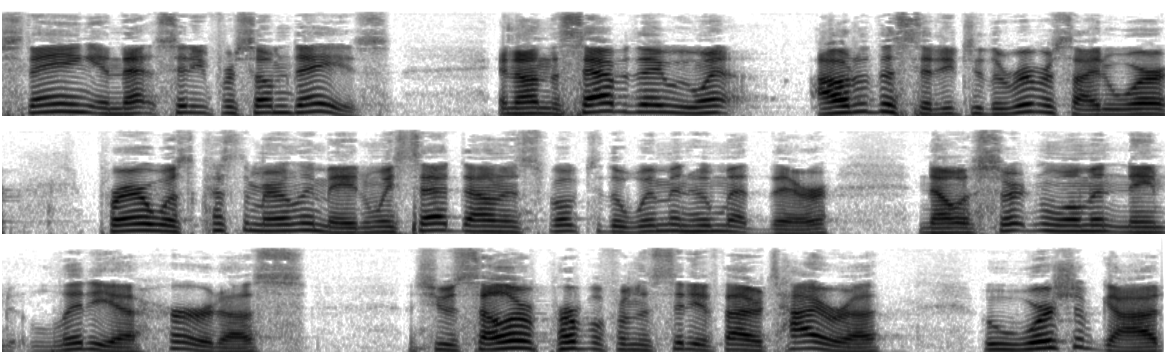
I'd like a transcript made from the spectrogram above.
staying in that city for some days. And on the Sabbath day we went out of the city to the riverside where prayer was customarily made, and we sat down and spoke to the women who met there. Now a certain woman named Lydia heard us, and she was seller of purple from the city of Thyatira, who worshiped God.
